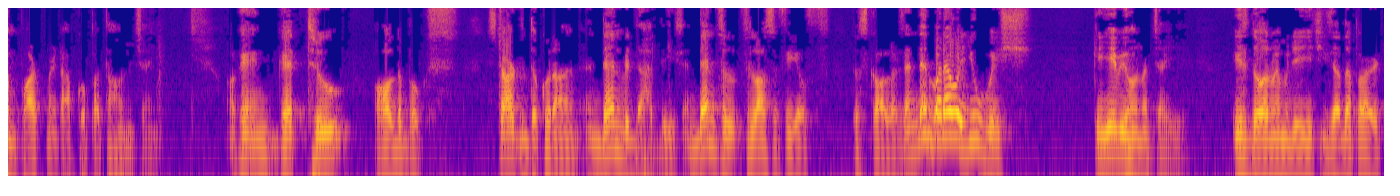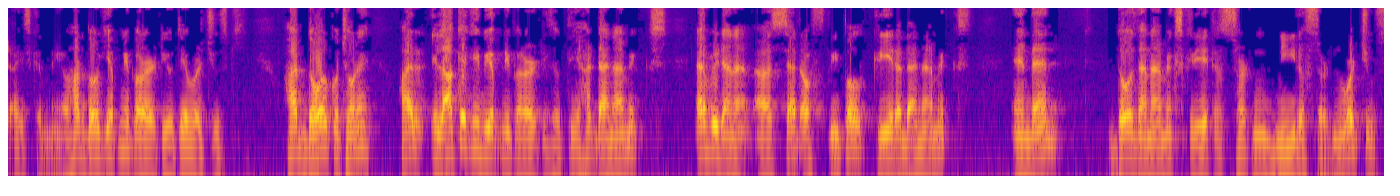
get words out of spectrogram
compartment आपको पता होनी चाहिए। Okay get through all the books start with the Quran, and then with the Hadith, and then philosophy of the scholars, and then whatever you wish कि ये भी होना चाहिए। इस दौर में मुझे ये चीज़ ज़्यादा प्रायोरिटाइज करनी है। और हर दौर की अपनी प्रायोरिटी होती है वर्च्यूज़ की। हर दौर को छोड़ें हर इलाके की भी अपनी प्रायोरिटीज होती है हर dynamics uh, set of people create a dynamics and then those dynamics create a certain need of certain virtues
